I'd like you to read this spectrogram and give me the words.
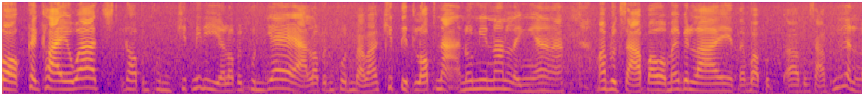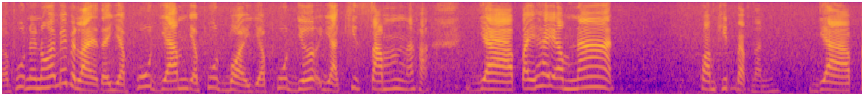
บอกใครๆว่าเราเป็นคนคิดไม่ดี เราเป็นคนแย่ เราเป็นคนแบบว่าคิดติดลบหนานู่นนี่นั่นอะไรเงี้ยนะ มาปรึกษาเปาไม่เป็นไร แต่แบบปรึกษาเพื่อนพูดน้อยๆไม่เป็นไร แต่อย่าพูดย้ำอย่าพูดบ่อย อย่าพูดเยอะ อย่าคิดซ้ำนะคะ อย่าไปให้อำนาจความคิดแบบนั้น อย่าไป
